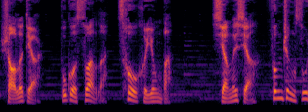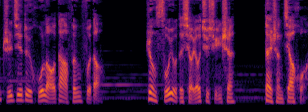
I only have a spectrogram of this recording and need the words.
少了点儿。不过算了，凑合用吧。”想了想，风正苏直接对胡老大吩咐道：“让所有的小妖去巡山，带上家伙，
